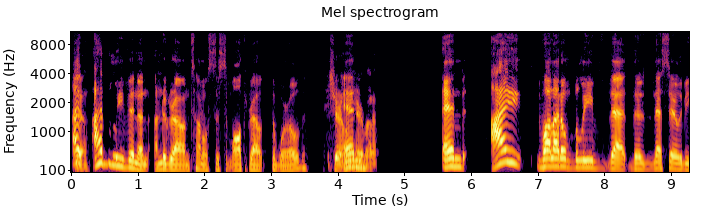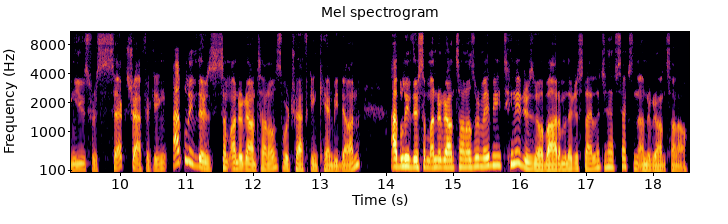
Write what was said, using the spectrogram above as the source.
I, yeah. I believe in an underground tunnel system all throughout the world. Sure, let and, me hear about it. And I, while I don't believe that they're necessarily being used for sex trafficking, I believe there's some underground tunnels where trafficking can be done. I believe there's some underground tunnels where maybe teenagers know about them and they're just like, let's just have sex in the underground tunnel.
